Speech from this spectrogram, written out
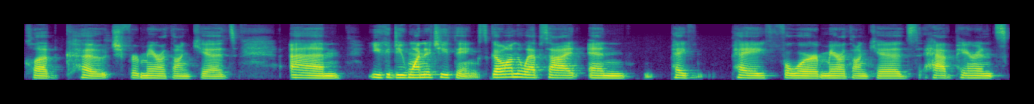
club coach for marathon kids, um, you could do one of two things: go on the website and pay pay for marathon kids, have parents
